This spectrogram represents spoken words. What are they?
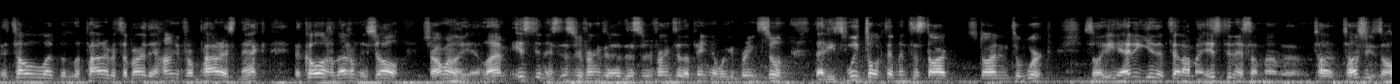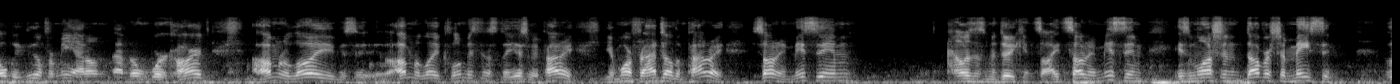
They told the Paris Betzavar. They hung it from Paris' neck. The Kolach Lechem Yisrael. Shamar Lam Istinis. This is referring to this is referring to the opinion going to bring soon. That he sweet talked them into start starting to work. So he, any year that said I'm a Istinis, I'm a Tashi is a whole big deal for me. I don't I don't work hard. Amruloi Amruloi Klum Istinis the Yisrael Pari. You're more fragile than Pari. Sorry, miss him. How is this meduik inside? Sorry, misim is mloshin davar shemesim uh,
